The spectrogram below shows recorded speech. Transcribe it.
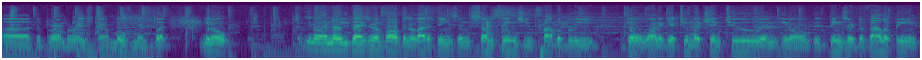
uh, the Brown Berets uh, movement. But you know. You know, I know you guys are involved in a lot of things, and some things you probably don't want to get too much into and you know things are developing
